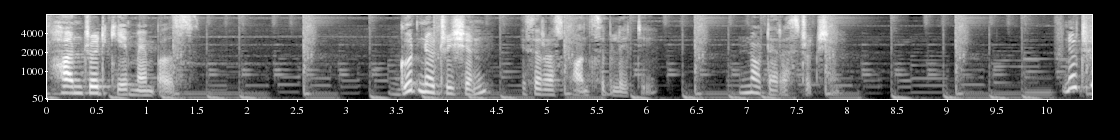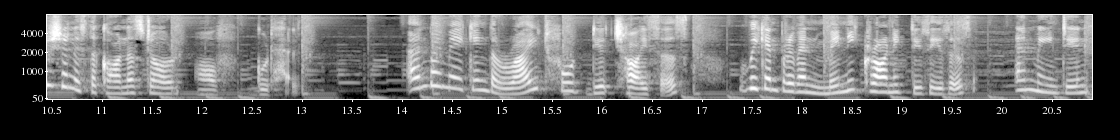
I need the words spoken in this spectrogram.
100k members. Good nutrition is a responsibility, not a restriction. Nutrition is the cornerstone of good health. And by making the right food choices, we can prevent many chronic diseases and maintain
